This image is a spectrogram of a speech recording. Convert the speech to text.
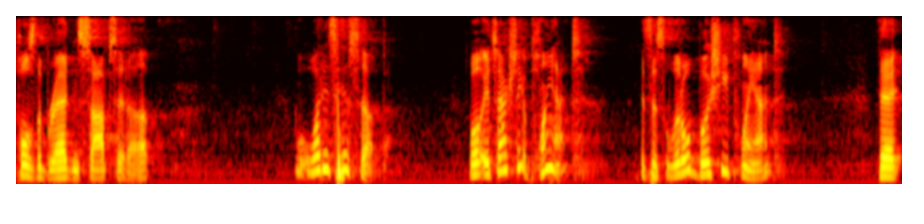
pulls the bread and sops it up. What is hyssop? Well, it's actually a plant. It's this little bushy plant that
